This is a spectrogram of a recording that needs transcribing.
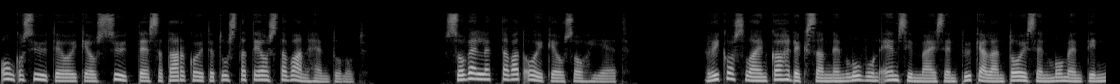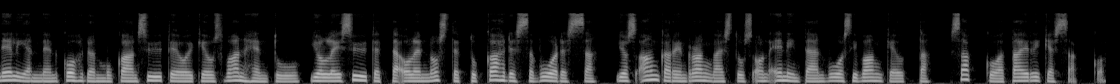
onko syyteoikeus syytteessä tarkoitetusta teosta vanhentunut. Sovellettavat oikeusohjeet. Rikoslain kahdeksannen luvun ensimmäisen pykälän toisen momentin neljännen kohdan mukaan syyteoikeus vanhentuu, jollei syytettä ole nostettu kahdessa vuodessa, jos ankarin rangaistus on enintään vuosi vankeutta, sakkoa tai rikesakko.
